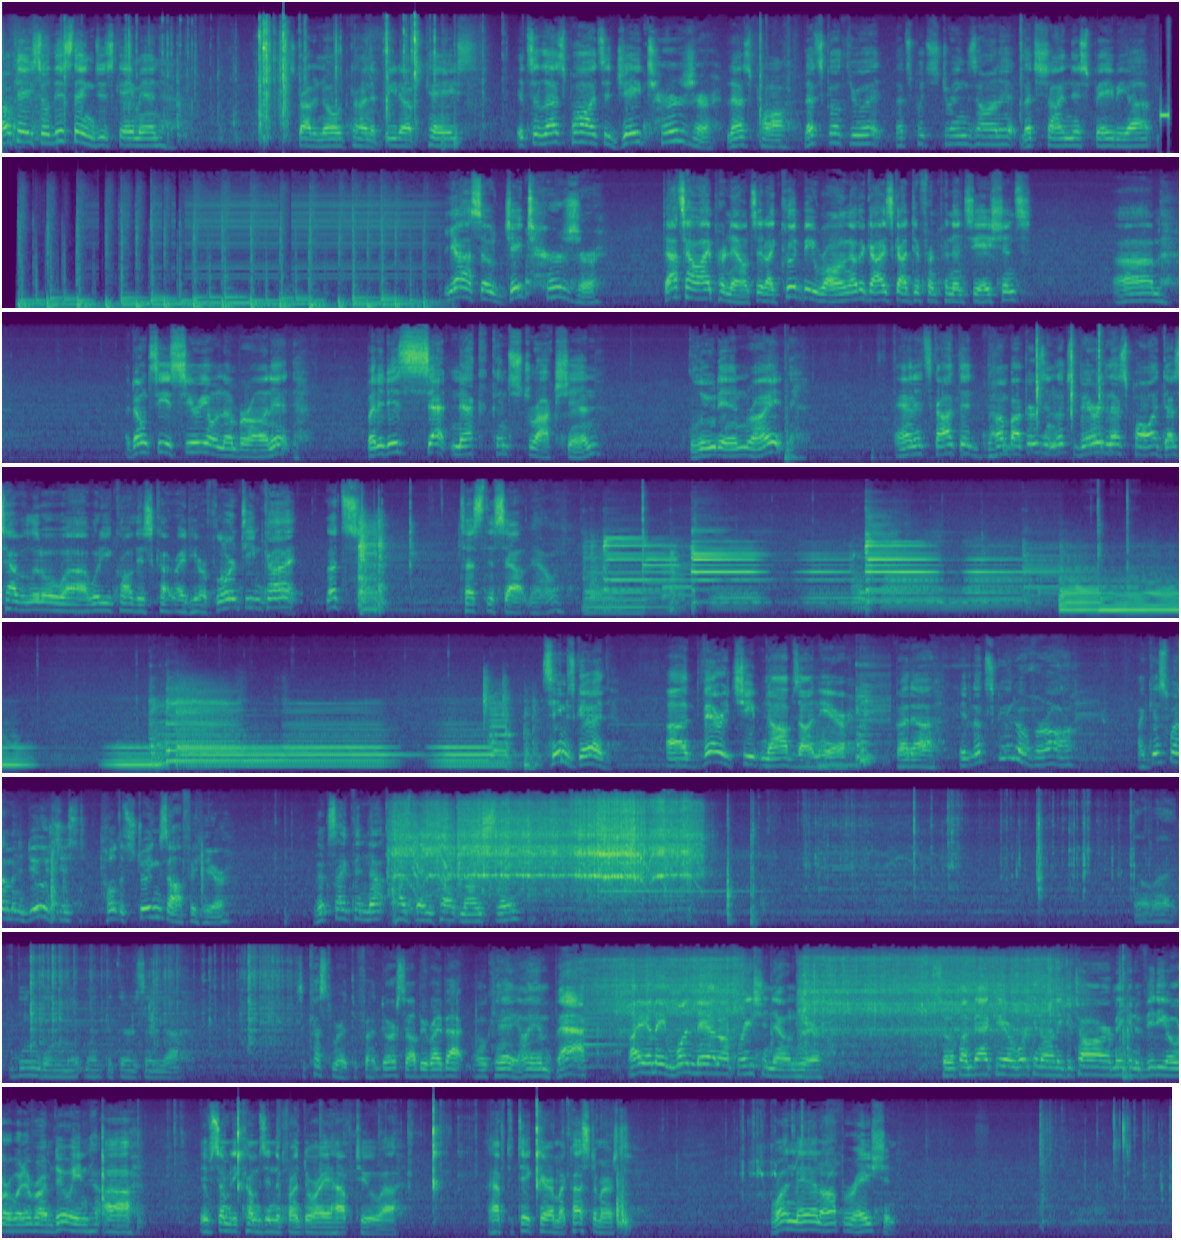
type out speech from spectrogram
Okay, so this thing just came in. It's got an old kind of beat up case. It's a Les Paul. It's a J. Terzier Les Paul. Let's go through it. Let's put strings on it. Let's shine this baby up. Yeah, so J. Terzier. That's how I pronounce it. I could be wrong. Other guys got different pronunciations. Um, I don't see a serial number on it, but it is set neck construction, glued in, right? And it's got the humbuckers and it looks very Les Paul. It does have a little, uh, what do you call this cut right here? A Florentine cut? Let's test this out now. Good. Uh, very cheap knobs on here, but uh, it looks good overall. I guess what I'm going to do is just pull the strings off of here. Looks like the nut has been cut nicely. Alright, ding ding, it meant that there's a, uh, it's a customer at the front door, so I'll be right back. Okay, I am back. I am a one-man operation down here. So if I'm back here working on a guitar, making a video, or whatever I'm doing, uh, if somebody comes in the front door, I have to, uh, I have to take care of my customers. One-man operation.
